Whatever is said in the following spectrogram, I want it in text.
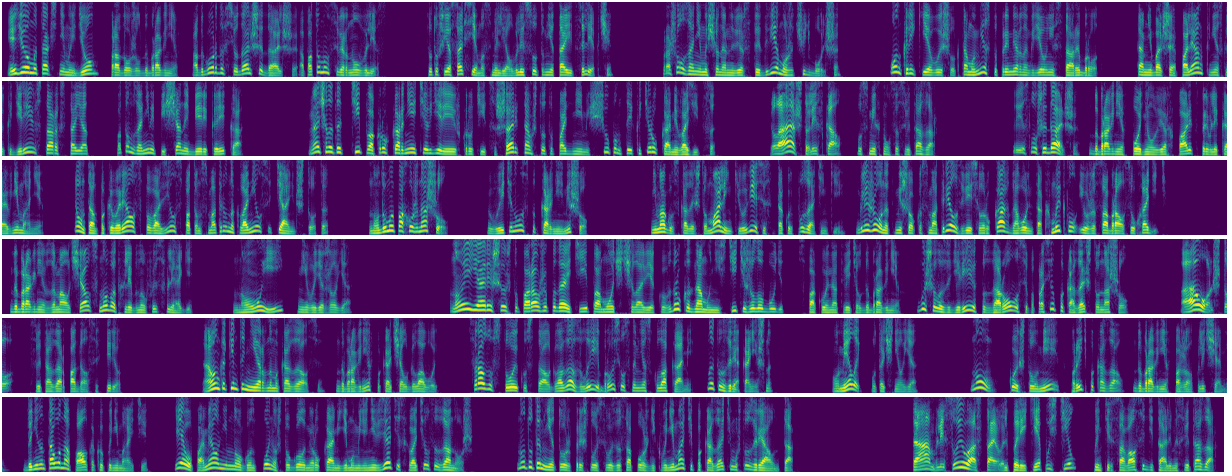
«Идем мы так с ним, идем», — продолжил Доброгнев. От города все дальше и дальше, а потом он свернул в лес. Тут уж я совсем осмелел, в лесу-то мне таиться легче. Прошел за ним еще, наверное, версты две, может, чуть больше. Он к реке вышел, к тому месту примерно, где у них старый брод. Там небольшая полянка, несколько деревьев старых стоят, потом за ними песчаный берег и река. Начал этот тип вокруг корней тех деревьев крутиться, шарить там что-то под ними, щупом тыкать и руками возиться. «Глаз, что ли, искал?» — усмехнулся Светозар. «Ты слушай дальше», — Доброгнев поднял вверх палец, привлекая внимание. Он там поковырялся, повозился, потом, смотрю, наклонился, тянет что-то. Но, думаю, похоже, нашел. Вытянул из-под корней мешок. Не могу сказать, что маленький, увесистый такой, пузатенький. Гляжу, он этот мешок осмотрел, взвесил в руках, довольно так хмыкнул и уже собрался уходить. Доброгнев замолчал, снова отхлебнув из фляги. «Ну и?» — не выдержал я. Ну и я решил, что пора уже подойти и помочь человеку. Вдруг одному нести тяжело будет, — спокойно ответил Доброгнев. Вышел из-за деревьев, поздоровался, попросил показать, что нашел. «А он что?» — Светозар подался вперед. А он каким-то нервным оказался. Доброгнев покачал головой. Сразу в стойку стал, глаза злые, бросился на меня с кулаками. Ну, это он зря, конечно. «Умелый?» — уточнил я. «Ну, кое-что умеет, прыть показал», — Доброгнев пожал плечами. «Да не на того напал, как вы понимаете. Я его помял немного, он понял, что голыми руками ему меня не взять, и схватился за нож. Ну, тут и мне тоже пришлось свой засапожник вынимать и показать ему, что зря он так». «Там, в лесу его оставил или по реке пустил?» — поинтересовался деталями Светозар.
